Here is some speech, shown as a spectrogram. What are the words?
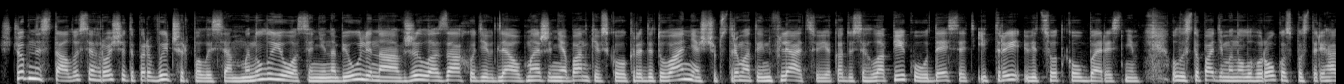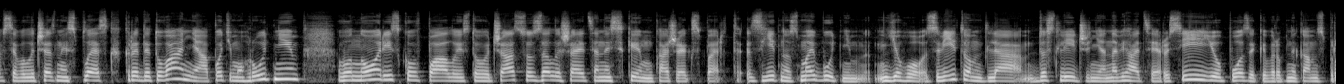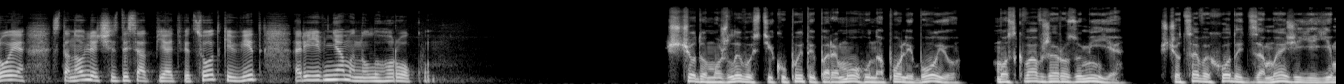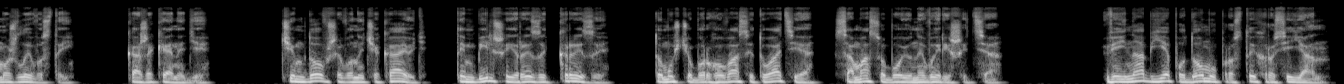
Щоб не сталося, гроші тепер вичерпалися. Минулої осені Набіуліна вжила заходів для обмеження банківського кредитування, щоб стримати інфляцію, яка досягла піку у 10,3% у березні. У листопаді минулого року спостерігався величезний сплеск кредитування, а потім у грудні воно різко впало і з того часу залишається низьким, каже експерт. Згідно з майбутнім його звітом для дослідження навігація Росією, позики виробникам зброї становлять 65% від рівня минулого року. Щодо можливості купити перемогу на полі бою, Москва вже розуміє, що це виходить за межі її можливостей, каже Кеннеді. Чим довше вони чекають, тим більший ризик кризи, тому що боргова ситуація сама собою не вирішиться. Війна б'є по дому простих росіян.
